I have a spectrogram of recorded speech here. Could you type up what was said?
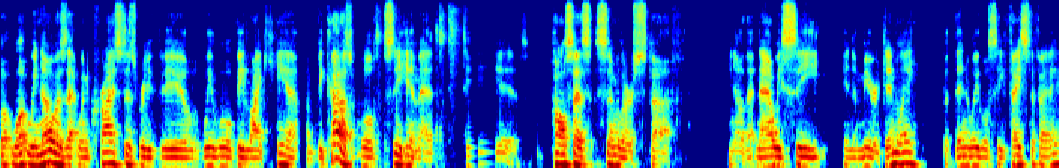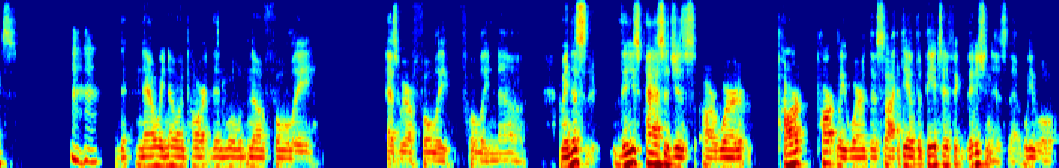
But what we know is that when Christ is revealed, we will be like him because we'll see him as he is. Paul says similar stuff, you know, that now we see in a mirror dimly, but then we will see face to face. Now we know in part, then we'll know fully as we are fully, fully known. I mean, this these passages are where part partly where this idea of the beatific vision is that we will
